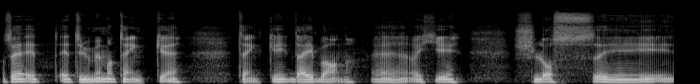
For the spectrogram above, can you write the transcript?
Altså jeg, jeg, tror vi må tenke, tenke i de baner, eh, og ikke slåss i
